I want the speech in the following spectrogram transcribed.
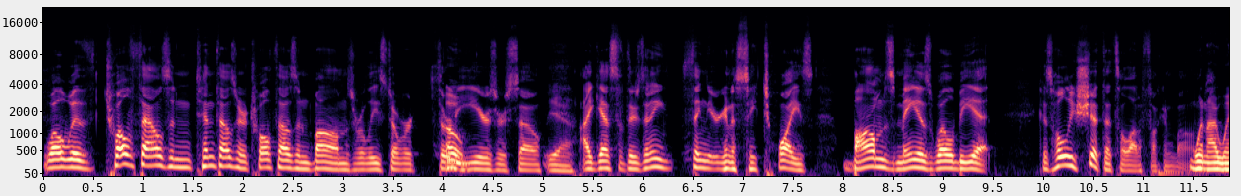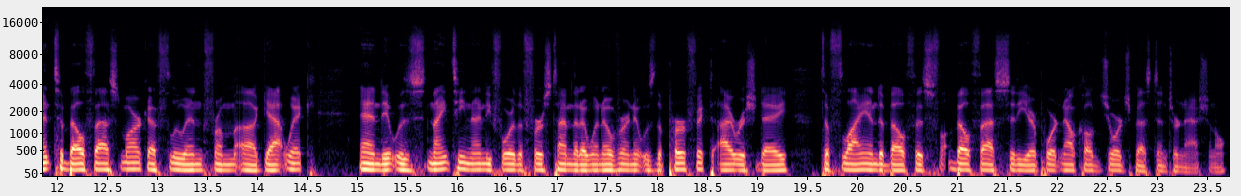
Well, with 12,000, 10,000 or 12,000 bombs released over 30 Oh. years or so, Yeah. I guess if there's anything that you're going to say twice, bombs may as well be it. Because holy shit, that's a lot of fucking bombs. when I went to Belfast, Mark, I flew in from uh, Gatwick, and it was 1994, the first time that I went over, and it was the perfect Irish day to fly into Belfast, Belfast City Airport, now called George Best International.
